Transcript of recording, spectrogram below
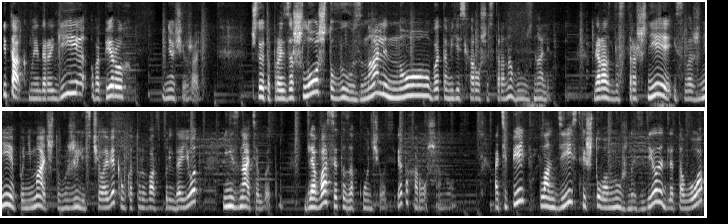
Итак, мои дорогие, во-первых, мне очень жаль, что это произошло, что вы узнали, но в этом есть хорошая сторона, вы узнали. Гораздо страшнее и сложнее понимать, что вы жили с человеком, который вас предает, и не знать об этом. Для вас это закончилось. Это хорошая новость. А теперь план действий, что вам нужно сделать для того,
